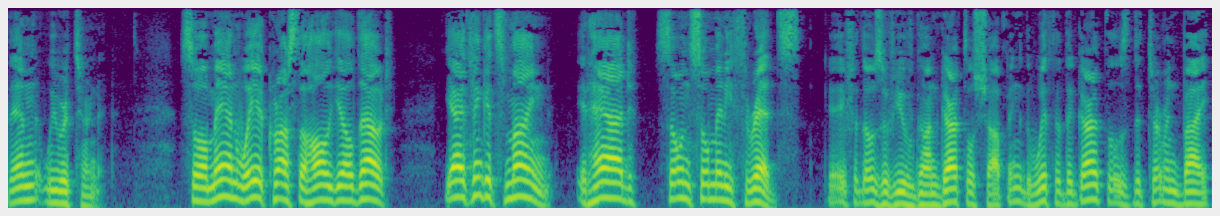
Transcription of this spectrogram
then we return it. So a man way across the hall yelled out, Yeah, I think it's mine. It had so and so many threads. Okay, for those of you who've gone gartel shopping, the width of the gartel is determined by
